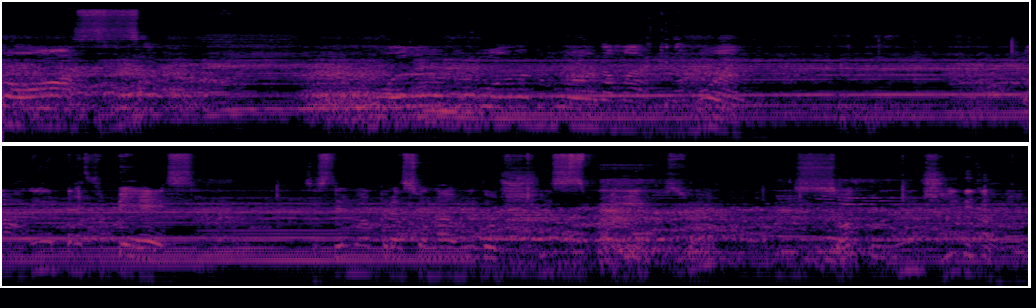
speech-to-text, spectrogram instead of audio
Nossa! Voando, voando, voando a máquina, voando. 40 FPS. Sistema operacional Windows XP, pessoal. Só com 1 GB de RAM.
